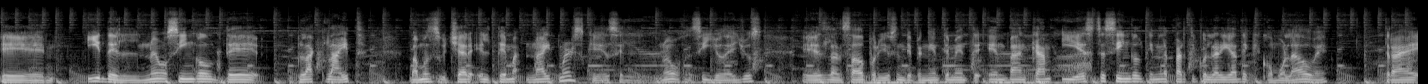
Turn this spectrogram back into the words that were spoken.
Eh, y del nuevo single de Blacklight vamos a escuchar el tema Nightmares, que es el nuevo sencillo de ellos. Es lanzado por ellos independientemente en Bandcamp y este single tiene la particularidad de que como lado B trae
